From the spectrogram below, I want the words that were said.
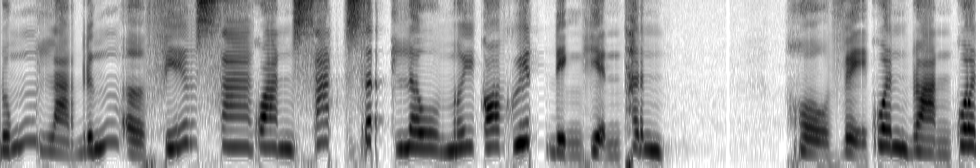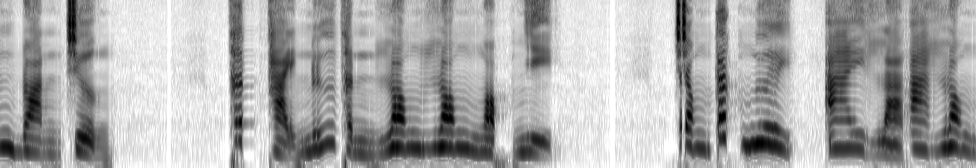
Đúng là đứng ở phía xa quan sát rất lâu mới có quyết định hiện thân. Hồ vệ quân đoàn quân đoàn trưởng. Thất thải nữ thần long long ngọc nhị. Trong các ngươi, ai là A Long?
